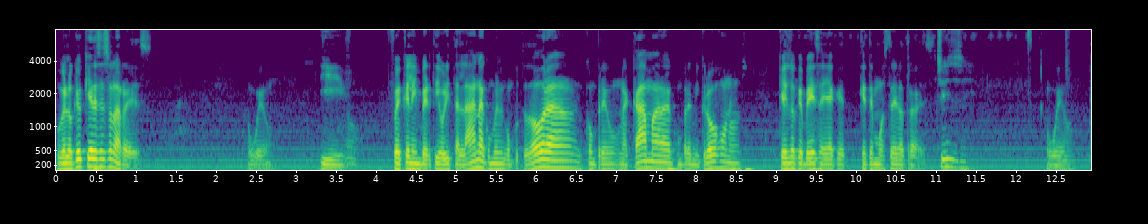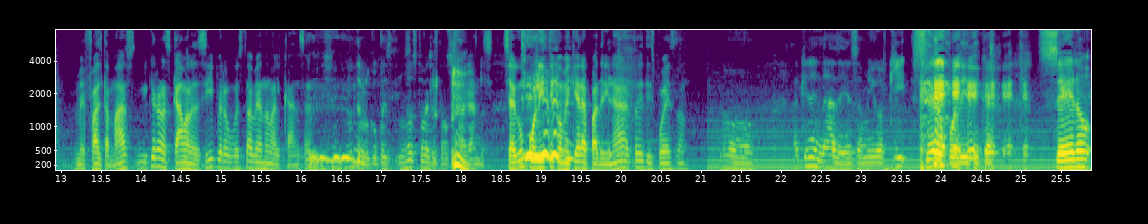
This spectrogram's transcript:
Porque lo que yo quiero es eso en las redes. A huevo. Y Oh. fue que le invertí ahorita lana, compré mi computadora, compré una cámara, compré micrófonos. Que es lo que ves allá que, que te mostré la otra vez. Sí, sí, sí. Huevo. Me falta más. Yo quiero unas cámaras así, pero pues todavía no me alcanza. No te preocupes, nosotros todavía le estamos pagando. Si algún político me quiere apadrinar, estoy dispuesto. No, aquí no hay nada de eso, amigo. Aquí cero política. Cero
